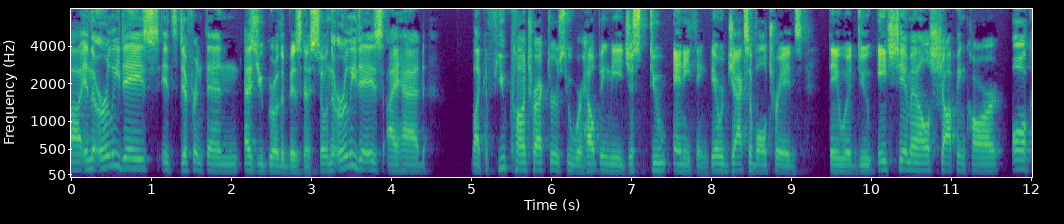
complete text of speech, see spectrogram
Uh, in the early days, it's different than as you grow the business. So in the early days, I had like a few contractors who were helping me just do anything. They were jacks of all trades. They would do HTML, shopping cart, all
